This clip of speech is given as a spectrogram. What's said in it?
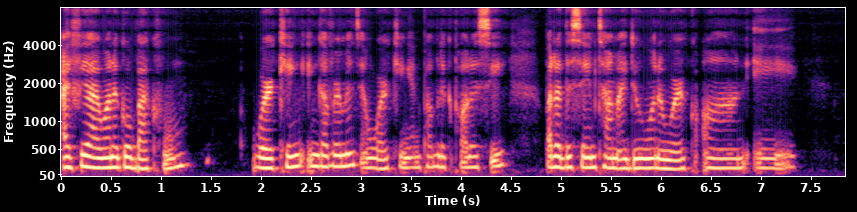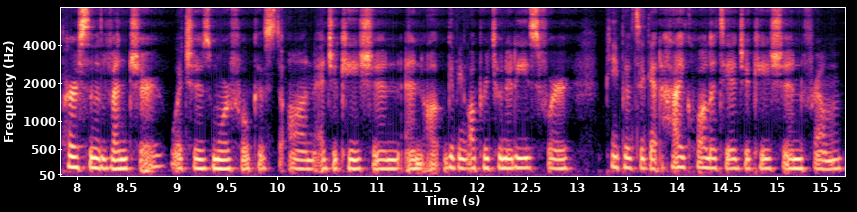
I feel I want to go back home, working in government and working in public policy, but at the same time, I do want to work on a personal venture, which is more focused on education and uh, giving opportunities for people to get high quality education from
